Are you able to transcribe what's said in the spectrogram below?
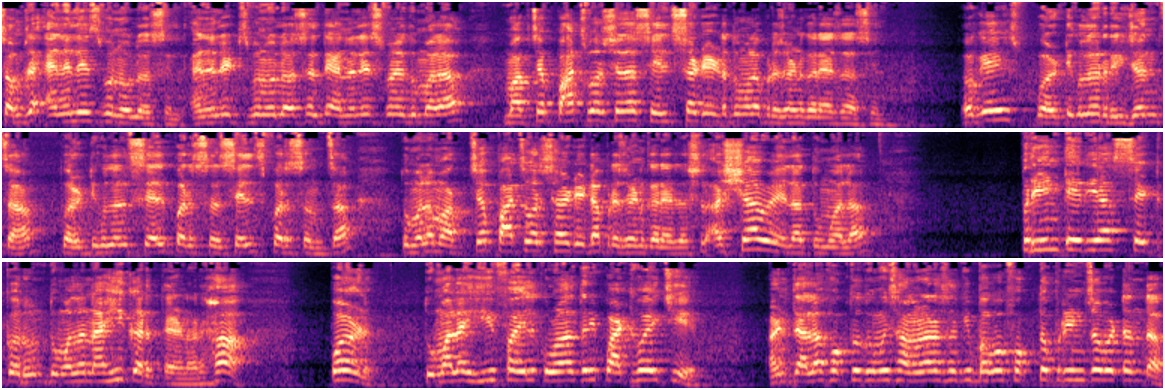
समजा ॲनालिस्ट बनवलं असेल ॲनालिस्ट बनवलं असेल त्या ॲनालिस्टमध्ये तुम्हाला मागच्या पाच वर्षाचा सेल्सचा डेटा तुम्हाला प्रेझेंट करायचा असेल. ओके पर्टिक्युलर रिजनचा पर्टिक्युलर सेल पर्सन सेल्स पर्सनचा तुम्हाला मागच्या पाच वर्षाचा डेटा प्रेझेंट करायचा असेल. अशा वेळेला तुम्हाला प्रिंट एरिया सेट करून तुम्हाला नाही करता येणार. हां. पण तुम्हाला ही फाईल कोणाला तरी पाठवायची आहे. आणि त्याला फक्त तुम्ही सांगणार असाल की बाबा फक्त प्रिंटचं बटन दाब.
